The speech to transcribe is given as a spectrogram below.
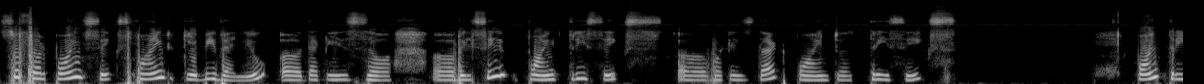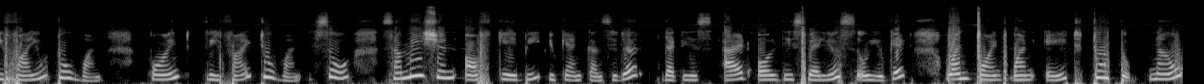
So for 0.6 find kb value uh, that is uh, uh, we'll see 0.36 uh, what is that? 0.36 0.35 to 1 0.35 to 1 so summation of kb you can consider that is add all these values so you get 1.1822 now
